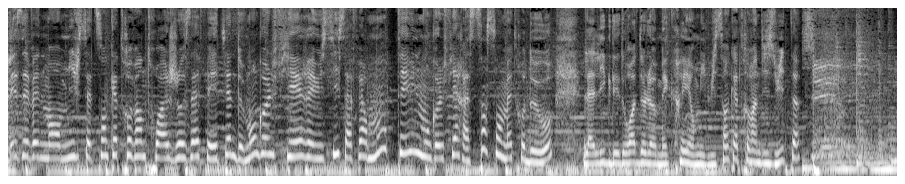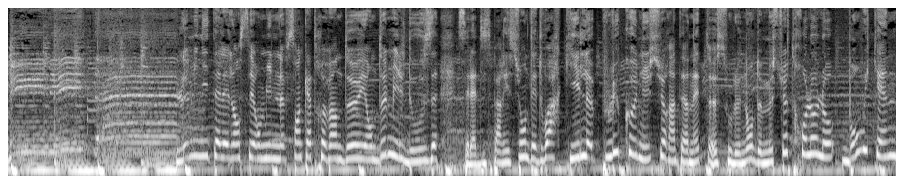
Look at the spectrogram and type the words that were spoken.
Les événements 1783, Joseph et Étienne de Montgolfier réussissent à faire monter une montgolfière à 500 mètres de haut. La Ligue des droits de l'homme est créée en 1898. Le Minitel est lancé en 1982 et en 2012, c'est la disparition d'Edouard Kiel, plus connu sur Internet sous le nom de Monsieur Trololo. Bon week-end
